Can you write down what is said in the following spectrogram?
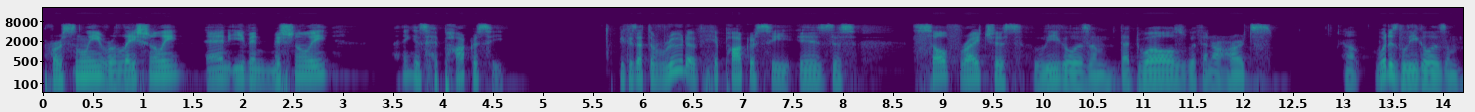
personally, relationally, and even missionally, I think is hypocrisy. Because at the root of hypocrisy is this self righteous legalism that dwells within our hearts. Now, what is legalism?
